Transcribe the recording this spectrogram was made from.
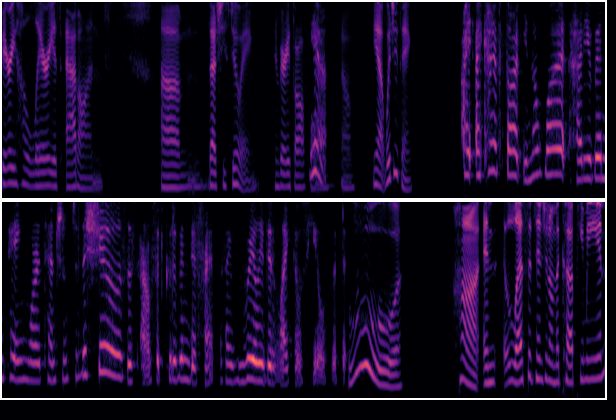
very hilarious add-ons um that she's doing and very thoughtful. Yeah. So yeah, what'd you think? I, I kind of thought, you know what? Had you been paying more attention to the shoes, this outfit could have been different. Because I really didn't like those heels with it. Ooh. Huh. And less attention on the cup, you mean?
